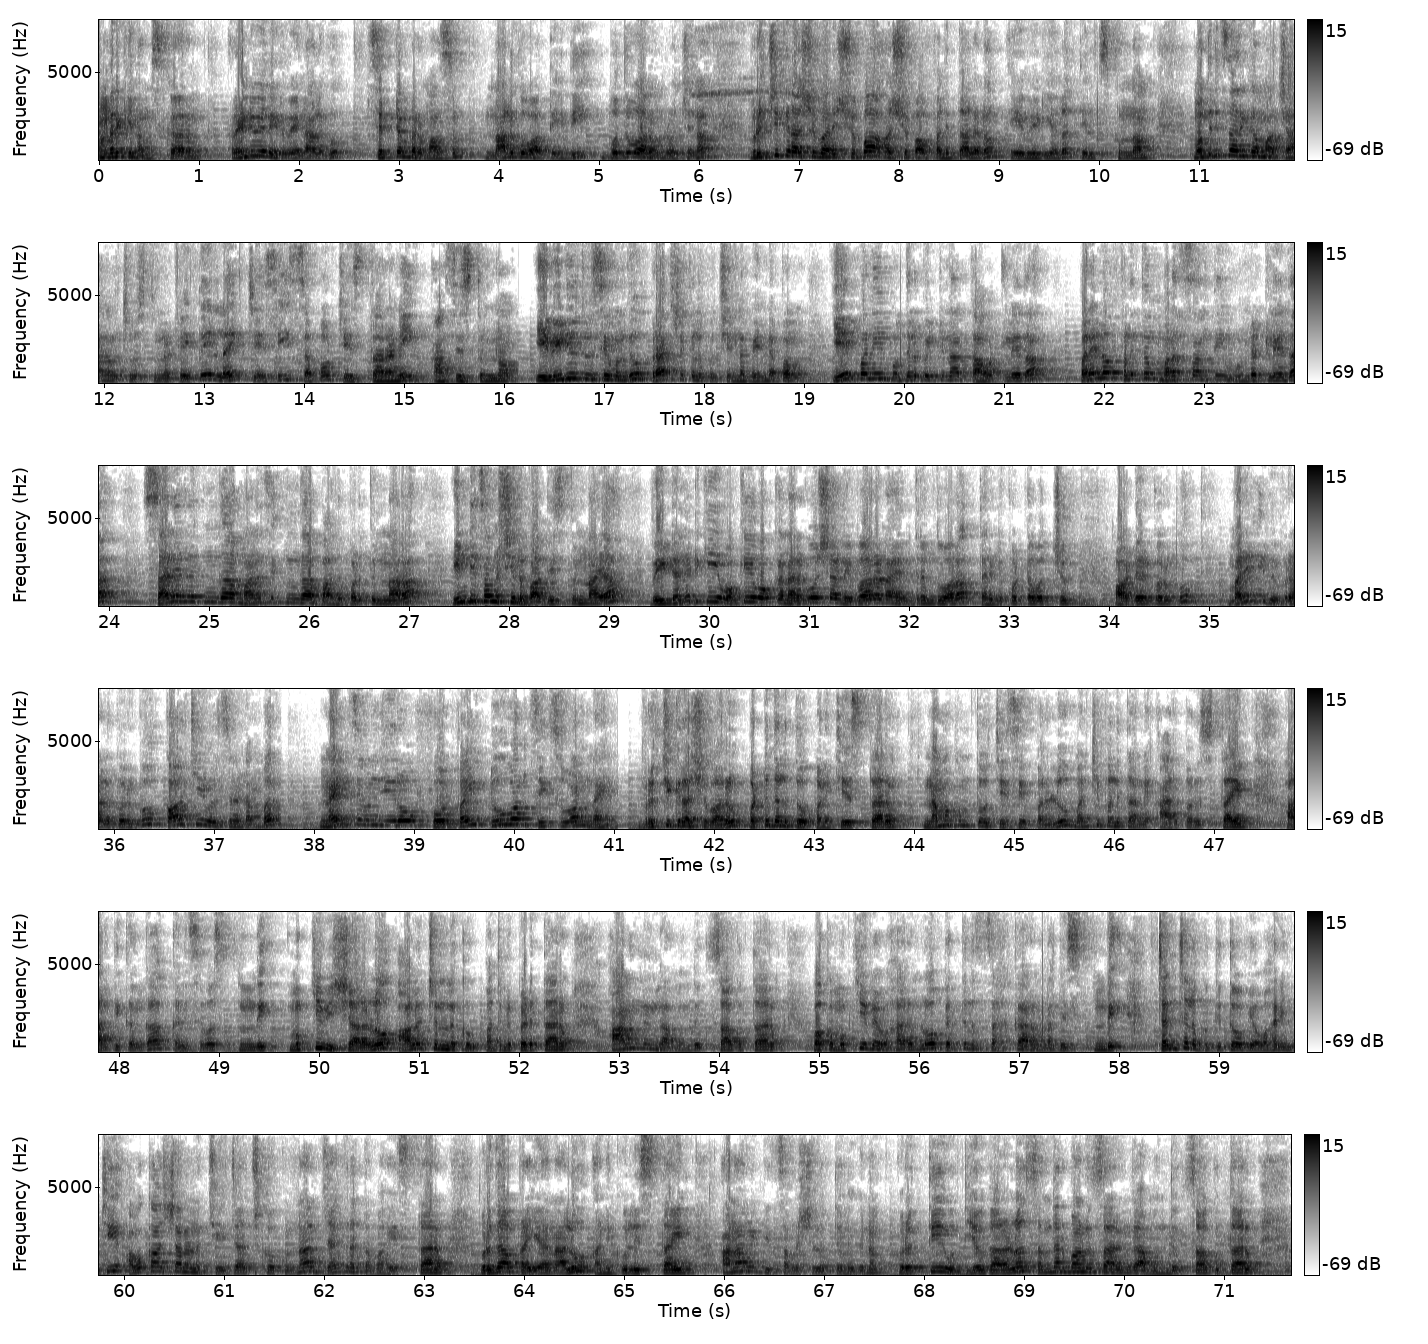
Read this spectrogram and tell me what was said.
అందరికీ నమస్కారం. రెండు వేల ఇరవై నాలుగు సెప్టెంబర్ మాసం నాలుగవ తేదీ బుధవారం రోజున వృశ్చిక రాశి వారి శుభ అశుభ ఫలితాలను ఈ వీడియోలో తెలుసుకుందాం. మొదటిసారిగా మా ఛానల్ చూస్తున్నట్లయితే లైక్ చేసి సపోర్ట్ చేస్తారని ఆశిస్తున్నాం. ఈ వీడియో చూసే ముందు ప్రేక్షకులకు చిన్న విన్నపం. ఏ పని మొదలుపెట్టినా కావట్లేదా? పనిలో ఫలితం మనశ్శాంతి ఉండట్లేదా? శారీరకంగా మానసికంగా బాధపడుతున్నారా? ఇంటి సమస్యలు బాధిస్తున్నాయా? వీటన్నిటికీ ఒకే ఒక్క నరఘోష నివారణ యంత్రం ద్వారా తరిమి కొట్టవచ్చు. ఆర్డర్ కొరకు మరిన్ని వివరాల కొరకు కాల్ చేయవలసిన number nine seven zero four five two one six one nine. వృశ్చిక రాశి వారు పట్టుదలతో పనిచేస్తారు. నమ్మకంతో చేసే పనులు మంచి ఫలితాన్ని ఏర్పరుస్తాయి. ఆర్థికంగా కలిసి వస్తుంది. ముఖ్య విషయాలలో ఆలోచనలకు పదును పెడతారు. ఆనందంగా ముందుకు సాగుతారు. ఒక ముఖ్య వ్యవహారంలో పెద్దల సహకారం లభిస్తుంది. చంచల బుద్ధితో వ్యవహరించి అవకాశాలను చేజార్చుకోకుండా జాగ్రత్త వహిస్తారు. వృధా ప్రయాణాలు అనుకూలిస్తాయి. అనారోగ్య సమస్యలు తెలుగునం. వృత్తి ఉద్యోగాలలో సందర్భానుసారంగా ముందుకు సాగుతారు.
